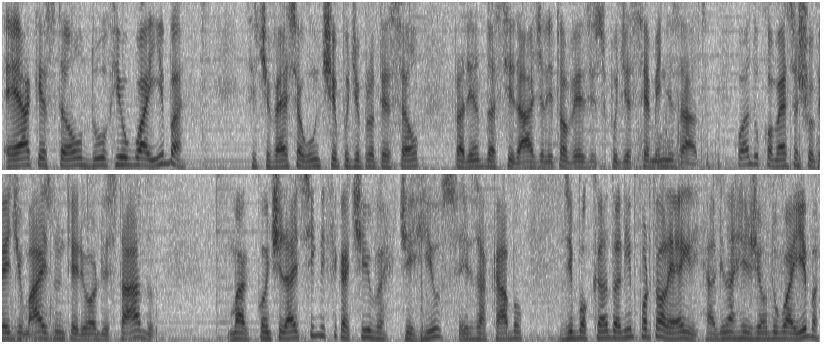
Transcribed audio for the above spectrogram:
é a questão do rio Guaíba. Se tivesse algum tipo de proteção para dentro da cidade ali, talvez isso podia ser amenizado. Quando começa a chover demais no interior do estado, uma quantidade significativa de rios, eles acabam desembocando ali em Porto Alegre, ali na região do Guaíba.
